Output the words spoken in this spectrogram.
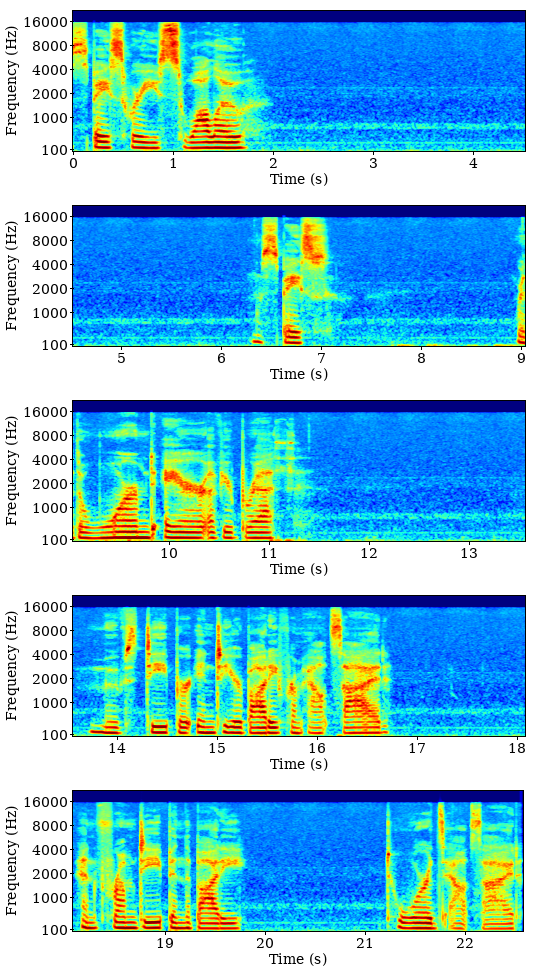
Space where you swallow. A space where the warmed air of your breath moves deeper into your body from outside and from deep in the body towards outside,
